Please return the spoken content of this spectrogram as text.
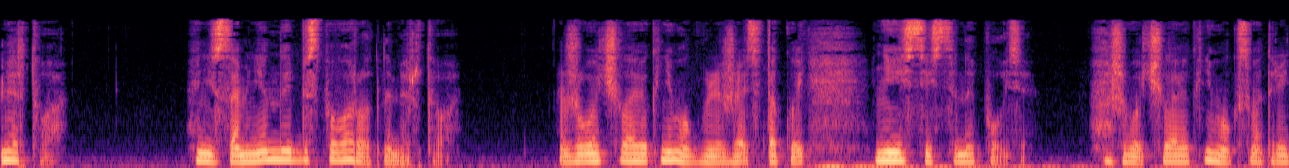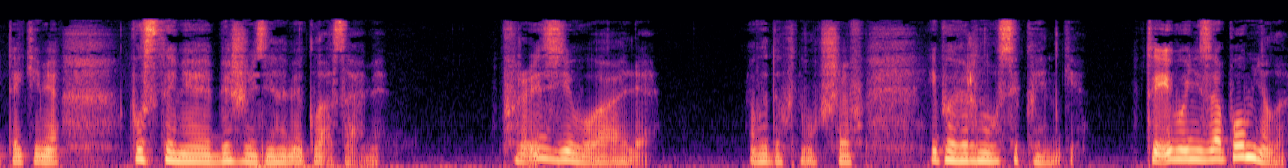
мертва. Несомненно и бесповоротно мертва. Живой человек не мог бы лежать в такой неестественной позе. Живой человек не мог смотреть такими пустыми безжизненными глазами. «Прозевали», — выдохнул шеф и повернулся к Инге. «Ты его не запомнила?»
